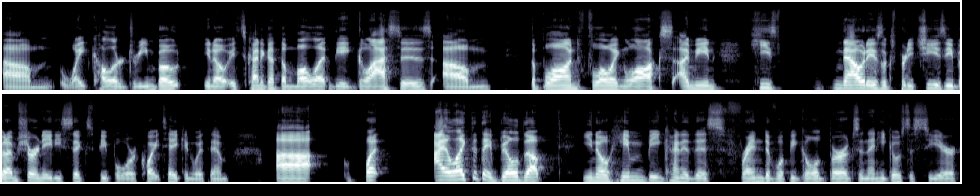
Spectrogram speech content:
um white collar dreamboat. You know, it's kind of got the mullet, the glasses, um, the blonde flowing locks. I mean, he's nowadays looks pretty cheesy, but I'm sure in 86 people were quite taken with him. Uh but I like that they build up, you know, him being kind of this friend of Whoopi Goldberg's, and then he goes to see her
